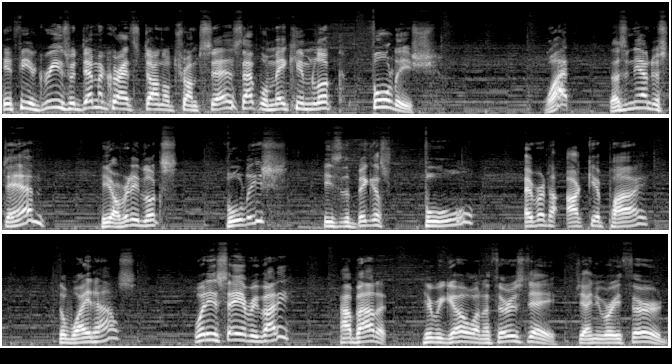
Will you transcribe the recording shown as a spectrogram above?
If he agrees with Democrats, Donald Trump says, that will make him look foolish. What? Doesn't he understand? He already looks foolish? He's the biggest fool ever to occupy the White House? What do you say, everybody? How about it? Here we go on a Thursday, January 3rd.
